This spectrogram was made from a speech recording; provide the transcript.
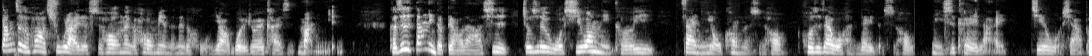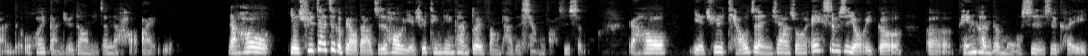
当这个话出来的时候，那个后面的那个火药味就会开始蔓延。可是，当你的表达是，就是我希望你可以在你有空的时候，或是在我很累的时候，你是可以来接我下班的。我会感觉到你真的好爱我，然后也去在这个表达之后，也去听听看对方他的想法是什么，然后也去调整一下，说，哎，是不是有一个呃平衡的模式是可以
